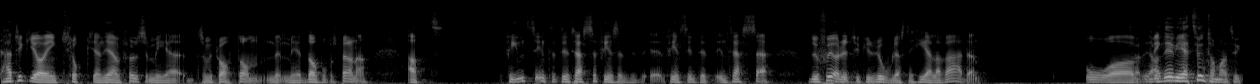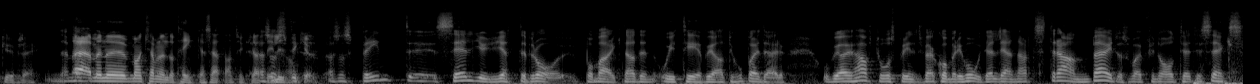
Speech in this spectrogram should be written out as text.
här tycker jag är en klockren jämförelse med, som vi pratade om, med, med damfotbollsspelarna. Att finns det inte ett intresse, finns det inte, finns det inte ett intresse. Du får göra det du tycker är roligast i hela världen. Och Ja, det vet vi inte om han tycker i och för sig. Nej, men- Nej men eh, man kan väl ändå tänka sig att han tycker att det är lite kul. Alltså sprint eh, säljer ju jättebra på marknaden och i tv och alltihopa det där. Och vi har ju haft två sprinters, vad jag kommer ihåg, det är Lennart Strandberg då, som var i final 36.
